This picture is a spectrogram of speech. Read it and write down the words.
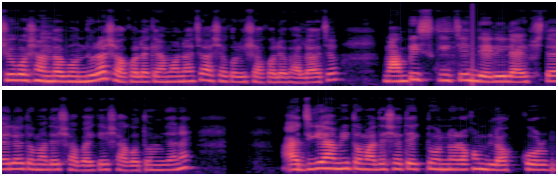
শুভ সন্ধ্যা বন্ধুরা, সকলে কেমন আছো? আশা করি সকলে ভালো আছো। মাম্পিস কিচেন ডেলি লাইফস্টাইলে তোমাদের সবাইকে স্বাগতম জানাই। আজকে আমি তোমাদের সাথে একটু অন্যরকম ব্লগ করব।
